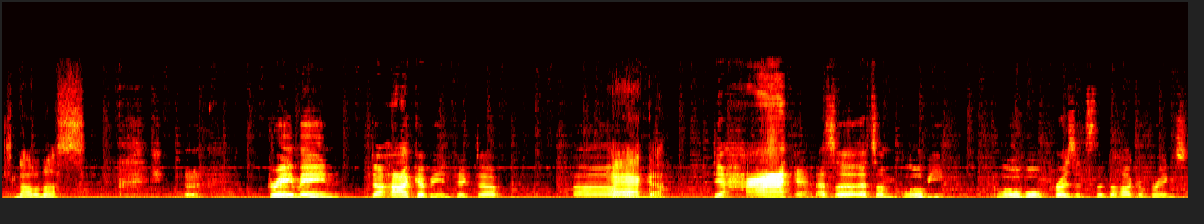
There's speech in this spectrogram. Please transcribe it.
It's not on us. Greymane, Dehaka being picked up. Um, Haka. Dehaka. That's a that's some globy, global presence that Dehaka brings.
